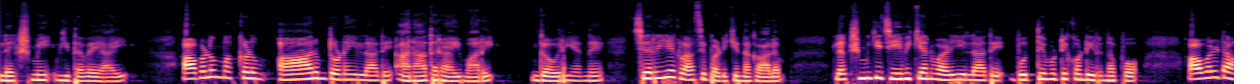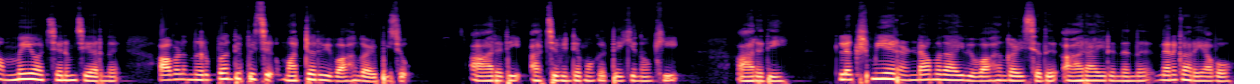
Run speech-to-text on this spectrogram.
ലക്ഷ്മി വിധവയായി. അവളും മക്കളും ആരും തുണയില്ലാതെ അനാഥരായി മാറി. ഗൗരി എന്ന് ചെറിയ ക്ലാസ്സിൽ പഠിക്കുന്ന കാലം ലക്ഷ്മിക്ക് ജീവിക്കാൻ വഴിയില്ലാതെ ബുദ്ധിമുട്ടിക്കൊണ്ടിരുന്നപ്പോൾ അവളുടെ അമ്മയും അച്ഛനും ചേർന്ന് അവളെ നിർബന്ധിപ്പിച്ച് മറ്റൊരു വിവാഹം കഴിപ്പിച്ചു. ആരതി അച്ചുവിന്റെ മുഖത്തേക്ക് നോക്കി. ആരതി ലക്ഷ്മിയെ രണ്ടാമതായി വിവാഹം കഴിച്ചത് ആരായിരുന്നെന്ന് നിനക്കറിയാവോ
